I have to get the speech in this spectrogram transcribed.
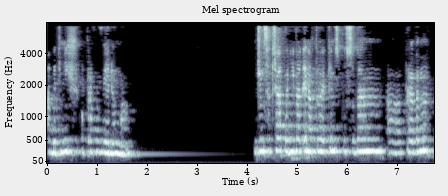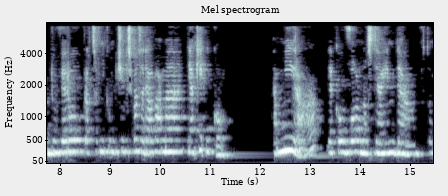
a být v nich opravdu vědomá. Můžeme se třeba podívat i na to, jakým způsobem uh, projevujeme důvěru pracovníkům, když jim třeba zadáváme nějaký úkol. Ta míra, jakou volnost já jim dám v tom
